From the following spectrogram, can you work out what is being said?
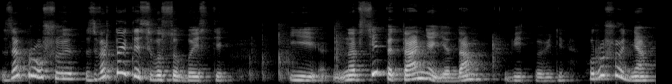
Запрошую, звертайтесь в особисті, і на всі питання я дам відповіді. Хорошого дня!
